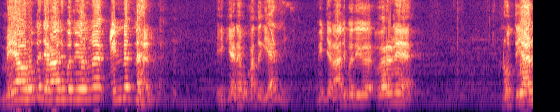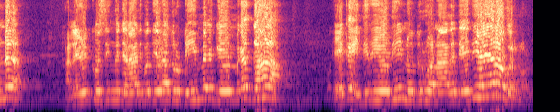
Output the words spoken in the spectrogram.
මේ අවුරුද්ද ජනාධිපතිවරණයක් එන්නෙත් නැහැලු. ඒ කියන්නේ මොකද්ද කියන්නේ? මේ ජනාධිපතිවරණය නොතියන්න රනිල් වික්‍රමසිංහ ජනාධිපතිවරයා අතුරු ටීම් එක ගේම් එකක් ගහලා ඒක ඉදිරියේදී නුදුරු අනාගතයේදී හෙළිදරව් කරනවලු.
